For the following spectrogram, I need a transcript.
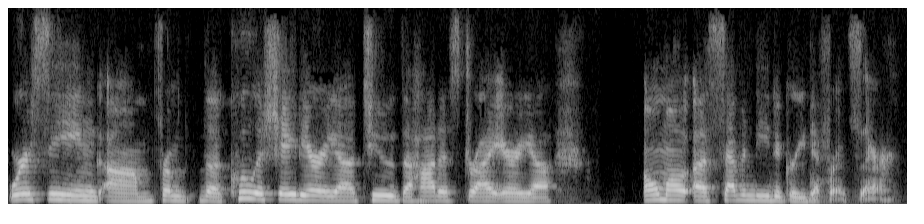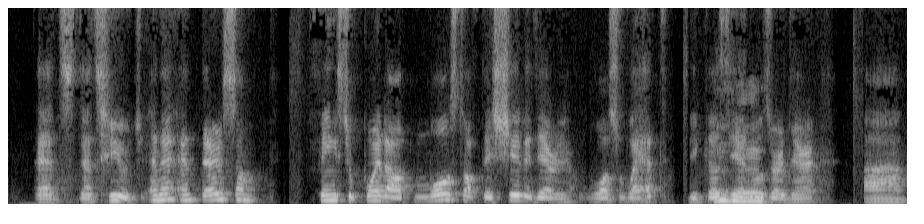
we're seeing um, from the coolest shade area to the hottest dry area almost a 70 degree difference there. That's that's huge, and and there's some things to point out. Most of the shaded area was wet because mm-hmm. the animals are there, uh,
